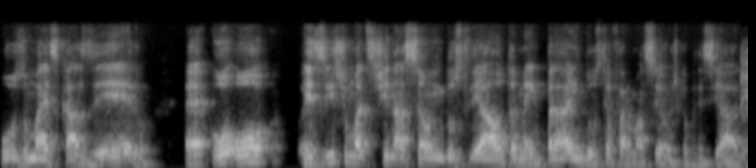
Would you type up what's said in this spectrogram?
uso mais caseiro? É, ou, ou, existe uma destinação industrial também para a indústria farmacêutica alho?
